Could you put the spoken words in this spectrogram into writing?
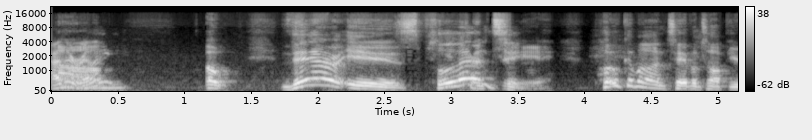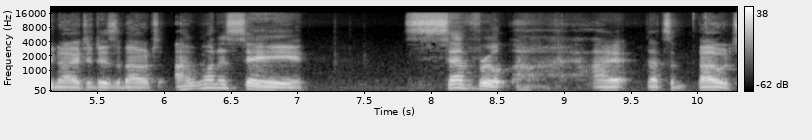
are there really? Um, oh, there is plenty. Pokemon Tabletop United is about, I want to say, several. Ah, I that's about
